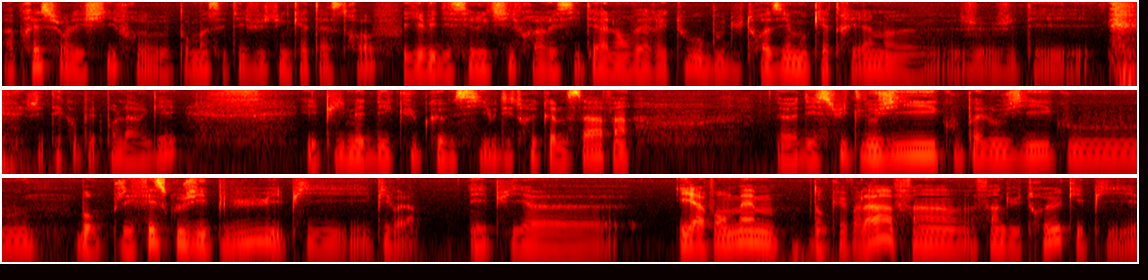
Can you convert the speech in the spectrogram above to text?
Après, sur les chiffres, euh, pour moi, c'était juste une catastrophe. Il y avait des séries de chiffres à réciter à l'envers et tout. Au bout du troisième ou quatrième, euh, j'étais, j'étais complètement largué. Et puis mettre des cubes comme ci ou des trucs comme ça. Enfin, euh, des suites logiques ou pas logiques ou bon, j'ai fait ce que j'ai pu et puis, et puis voilà. Et puis et avant même, donc voilà, fin, fin du truc. Et puis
